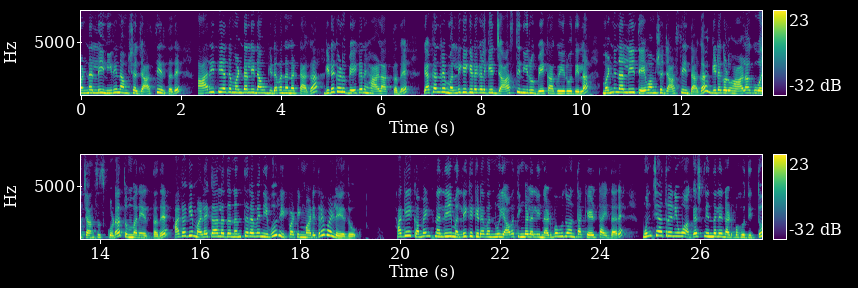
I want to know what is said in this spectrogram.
ಮಣ್ಣಲ್ಲಿ ನೀರಿನ ಅಂಶ ಜಾಸ್ತಿ ಇರ್ತದೆ. ಆ ರೀತಿಯಾದ ಮಣ್ಣಲ್ಲಿ ನಾವು ಗಿಡವನ್ನು ನಟ್ಟಾಗ ಗಿಡಗಳು ಬೇಗನೆ ಹಾಳಾಗ್ತದೆ. ಯಾಕಂದರೆ ಮಲ್ಲಿಗೆ ಗಿಡಗಳಿಗೆ ಜಾಸ್ತಿ ನೀರು ಬೇಕಾಗೂ ಇರುವುದಿಲ್ಲ. ಮಣ್ಣಿನಲ್ಲಿ ತೇವಾಂಶ ಜಾಸ್ತಿ ಇದ್ದಾಗ ಗಿಡಗಳು ಹಾಳಾಗುವ ಚಾನ್ಸಸ್ ಕೂಡ ತುಂಬಾ ಇರ್ತದೆ. ಹಾಗಾಗಿ ಮಳೆಗಾಲದ ನಂತರವೇ ನೀವು ರೀಪಾಟಿಂಗ್ ಮಾಡಿದರೆ ಒಳ್ಳೆಯದು. ಹಾಗೆ ಕಮೆಂಟ್ನಲ್ಲಿ ಮಲ್ಲಿಗೆ ಗಿಡವನ್ನು ಯಾವ ತಿಂಗಳಲ್ಲಿ ನಡಬಹುದು ಅಂತ ಕೇಳ್ತಾ ಇದ್ದಾರೆ. ಮುಂಚೆ ಆದರೆ ನೀವು ಆಗಸ್ಟ್ನಿಂದಲೇ ನಡಬಹುದಿತ್ತು.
